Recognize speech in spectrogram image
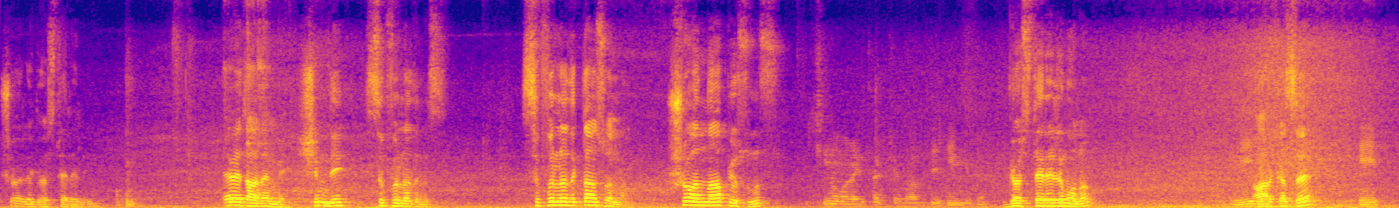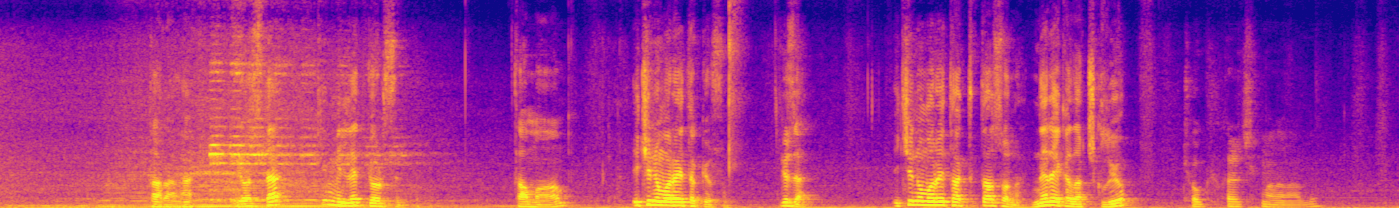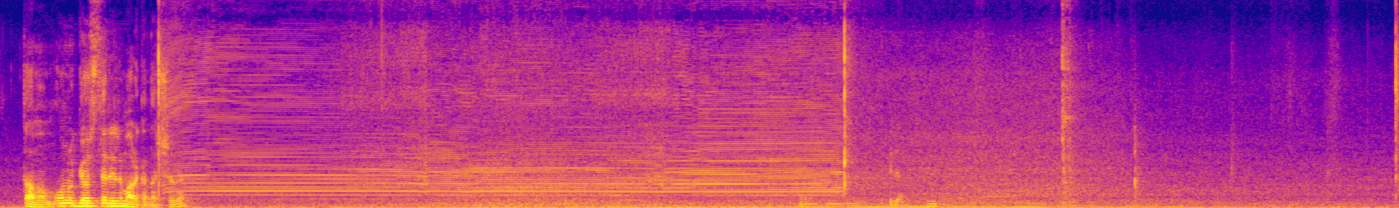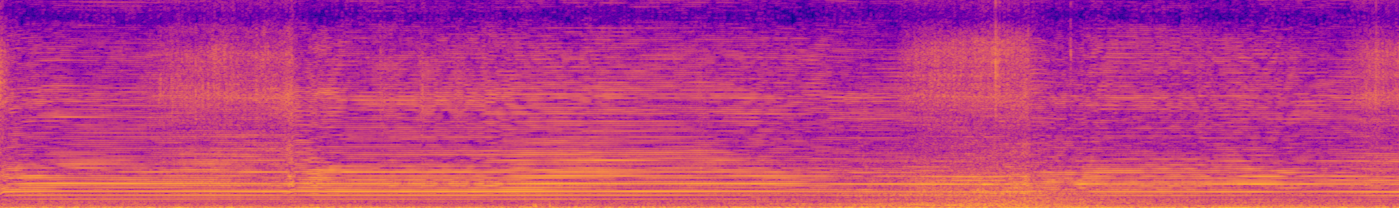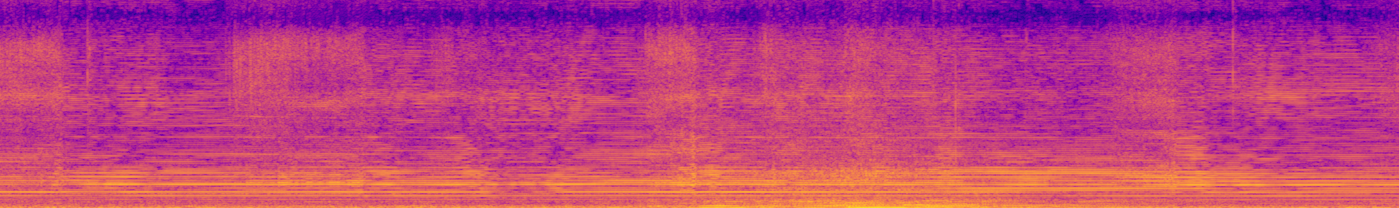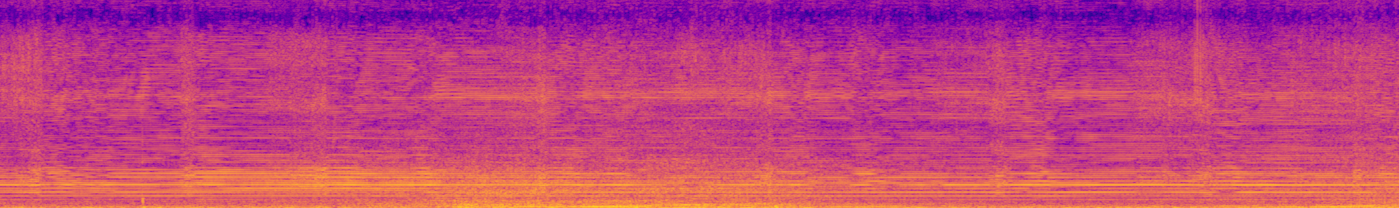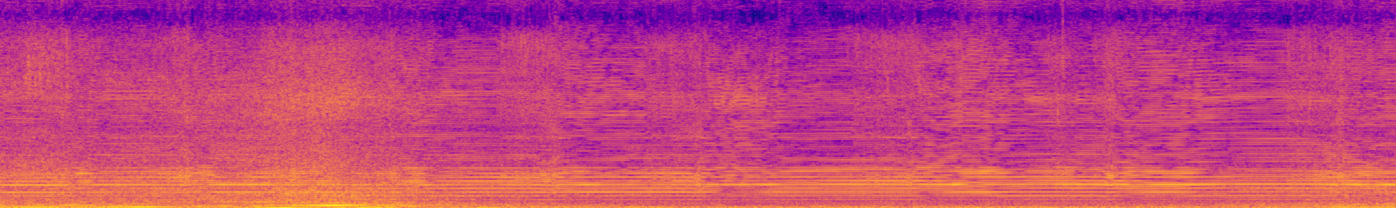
Şöyle gösterelim. Evet Adem Bey, şimdi sıfırladınız. Sıfırladıktan sonra şu an ne yapıyorsunuz? İki numarayı takacağız abi dediğin gibi. Gösterelim onu. Neyi? Arkası Neyi? taran. Ha. Göster ki millet görsün. Tamam. İki numarayı takıyorsun. Güzel. İki numarayı taktıktan sonra nereye kadar çıkılıyor? Çok yukarı çıkmadan abi. Tamam onu gösterelim arkadaşlara. Gracias.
